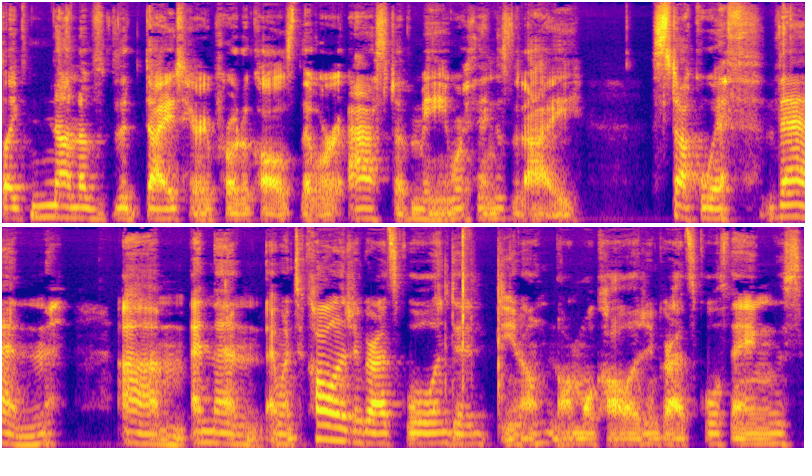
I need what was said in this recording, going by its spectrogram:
like, none of the dietary protocols that were asked of me were things that I stuck with then. Um, and then I went to college and grad school and did, you know, normal college and grad school things.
